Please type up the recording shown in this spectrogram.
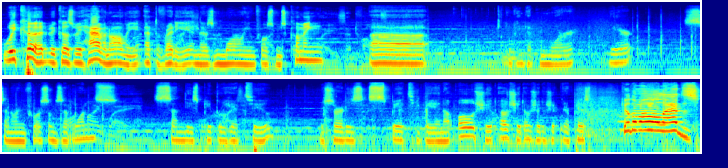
we could because we have an army at the ready and there's more reinforcements coming. Uh, we can get more here. Send reinforcements at once. Send these people right. here too. Restore these spear TP oh shit, oh shit, oh shit, oh shit, they're pissed. Kill them all, lads!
